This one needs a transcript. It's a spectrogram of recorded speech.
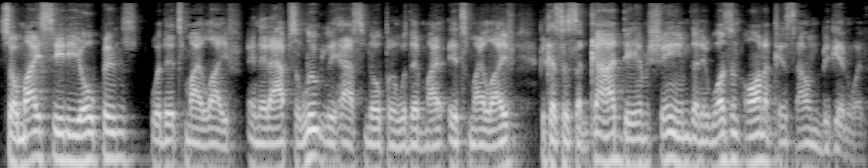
So my CD opens with "It's My Life," and it absolutely has to open with "It My It's My Life" because it's a goddamn shame that it wasn't on a Kiss album to begin with.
